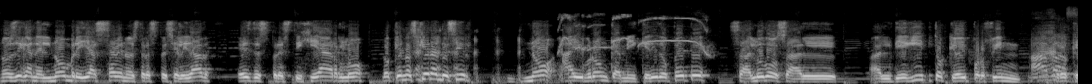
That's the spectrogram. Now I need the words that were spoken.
nos digan el nombre, ya saben, nuestra especialidad es desprestigiarlo, lo que nos quieran decir. No hay bronca, mi querido Pepe. Saludos al, al Dieguito, que hoy por fin Ah, creo que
